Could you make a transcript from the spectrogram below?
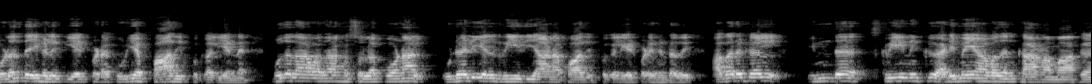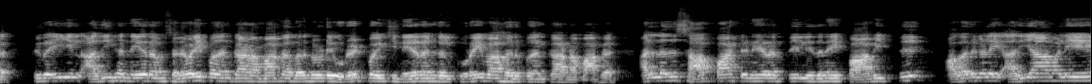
குழந்தைகளுக்கு ஏற்படக்கூடிய பாதிப்புகள் என்ன? முதலாவதாக சொல்ல போனால் உடலியல் ரீதியான பாதிப்புகள் ஏற்படுகின்றது. அவர்கள் இந்த ஸ்கிரீனுக்கு அடிமையாவதன் காரணமாக திரையில் அதிக நேரம் செலவழிப்பதன் காரணமாக அவர்களுடைய உடற்பயிற்சி நேரங்கள் குறைவாக இருப்பதன் காரணமாக அல்லது சாப்பாட்டு நேரத்தில் இதனை பாவித்து அவர்களை அறியாமலேயே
